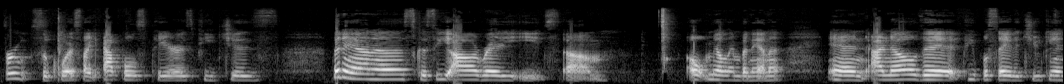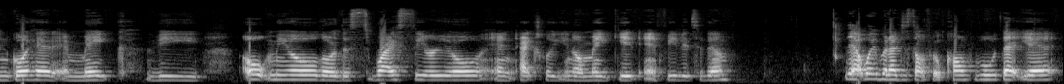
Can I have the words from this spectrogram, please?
fruits, of course, like apples, pears, peaches, bananas, because he already eats um, oatmeal and banana. And I know that people say that you can go ahead and make the oatmeal or this rice cereal and actually, you know, make it and feed it to them that way, but I just don't feel comfortable with that yet.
